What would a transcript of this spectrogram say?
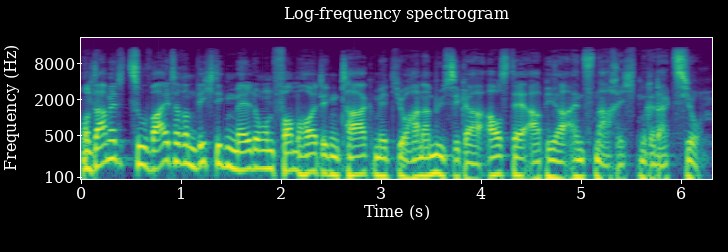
Und damit zu weiteren wichtigen Meldungen vom heutigen Tag mit Johanna Müßiger aus der APA1 Nachrichtenredaktion.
